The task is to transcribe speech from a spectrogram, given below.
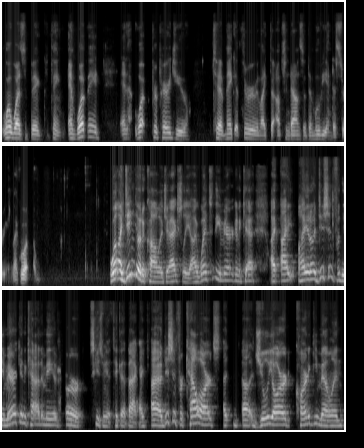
what was the big thing, and what made, and what prepared you to make it through like the ups and downs of the movie industry? Like, what? Well, I didn't go to college actually. I went to the American Academy. I, I, I had auditioned for the American Academy, of, or excuse me, I take that back. I, I auditioned for Cal Arts, uh, uh, Juilliard, Carnegie Mellon,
